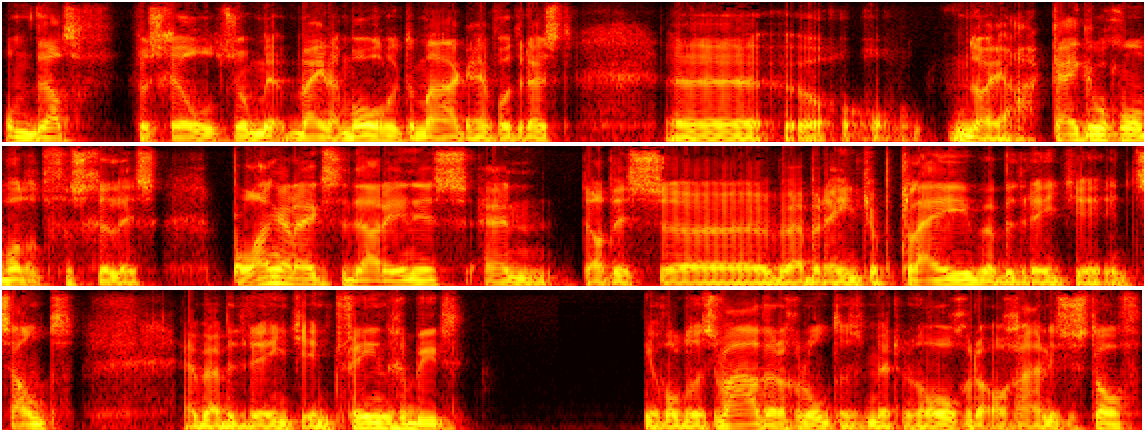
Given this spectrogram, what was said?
om dat verschil zo weinig mogelijk te maken. En voor de rest, uh, nou ja, kijken we gewoon wat het verschil is. Het belangrijkste daarin is, en dat is, uh, we hebben er eentje op klei, we hebben er eentje in het zand en we hebben er eentje in het veengebied. In ieder geval de zwaardere grond, dus met een hogere organische stof.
